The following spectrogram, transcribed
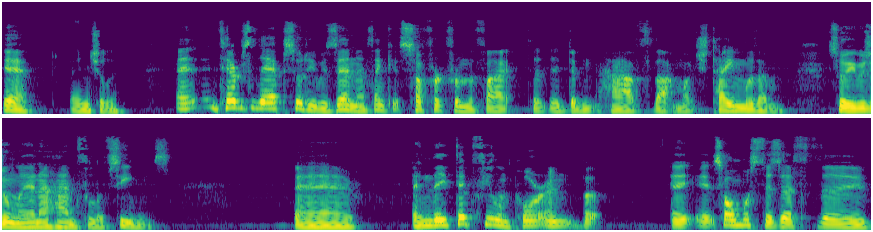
yeah. Potentially. And in terms of the episode he was in, I think it suffered from the fact that they didn't have that much time with him, so he was only in a handful of scenes. Uh, and they did feel important, but it, it's almost as if the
